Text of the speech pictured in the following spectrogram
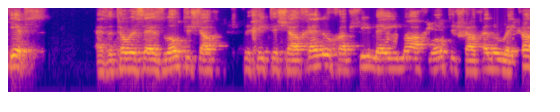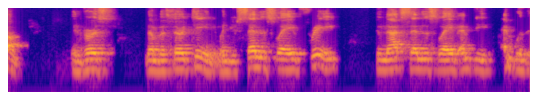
gifts. As the Torah says, Lo tishal in verse number 13, when you send the slave free, do not send the slave empty, with,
